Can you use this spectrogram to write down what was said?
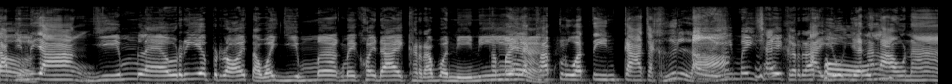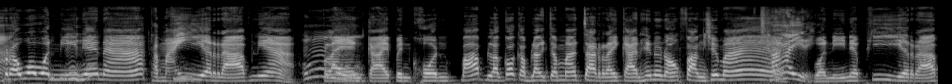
รับยิ้มหรือยัง ยิ้มแล้วเรียบร้อย แต่ว่ายิ้มมากไม่ค่อยได้ครับวันนี้เนี่ยทำไมล่ะครับ กลัวตีนกาจะขึ้นเหรอเอ้ยไม่ใช่ครับอายุผมเยอะนะเรานะ เพราะว่าวันนี้เนี่ยนะทำไมพี่รับเนี่ยอืมแปลงกายเป็นคนปั๊บแล้วก็กำลังจะมาจัดรายการให้น้องๆฟังใช่ไหมใช่ วันนี้เนี่ยพี่รับ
